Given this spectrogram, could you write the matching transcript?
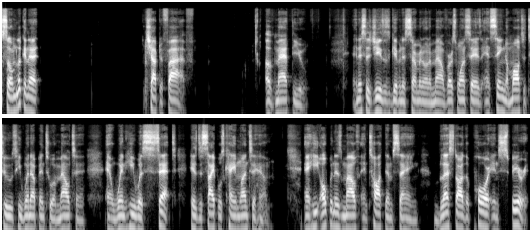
So I'm looking at chapter 5 of Matthew. And this is Jesus giving his sermon on the mount. Verse 1 says, And seeing the multitudes, he went up into a mountain. And when he was set, his disciples came unto him. And he opened his mouth and taught them, saying, Blessed are the poor in spirit,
